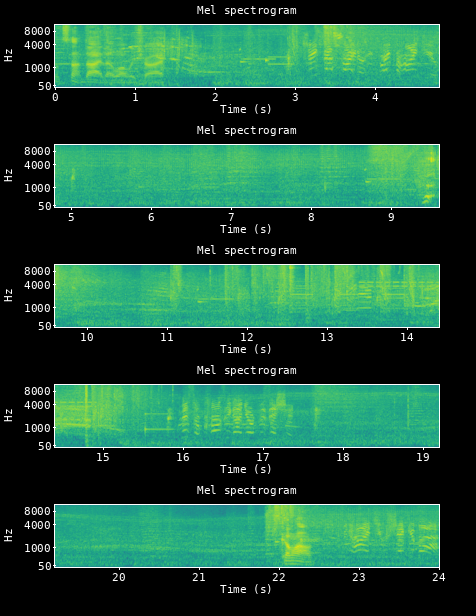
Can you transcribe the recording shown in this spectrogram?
Let's not die, though, while we try. Chase that fighter! He's right behind you! Missile Come on. Behind you, shake him off.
